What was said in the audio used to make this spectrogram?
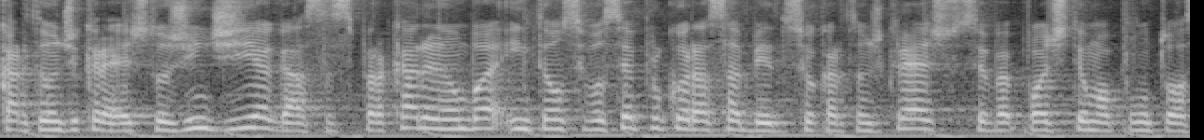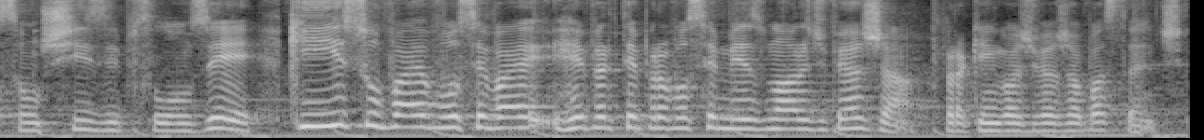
cartão de crédito hoje em dia, gasta-se pra caramba. Então, se você procurar saber do seu cartão de crédito, você vai, pode ter uma pontuação XYZ, que isso vai você vai reverter para você mesmo na hora de viajar, para quem gosta de viajar bastante.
